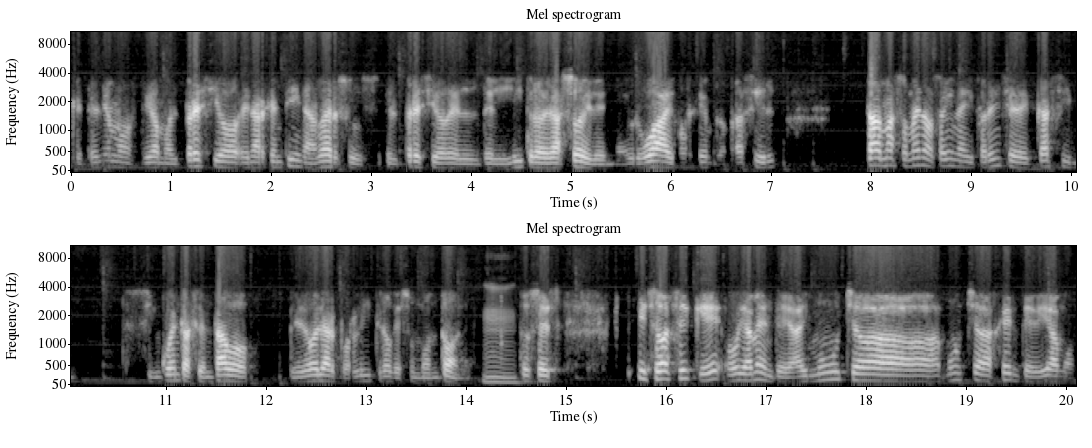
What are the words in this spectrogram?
que tenemos, digamos, el precio en Argentina versus el precio del, litro de gasoil en Uruguay, por ejemplo, en Brasil, está más o menos, hay una diferencia de casi 50 centavos de dólar por litro, que es un montón. Mm. Entonces, eso hace que, obviamente, hay mucha mucha gente, digamos,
